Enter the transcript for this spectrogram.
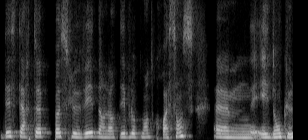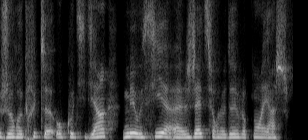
des startups post-levées dans leur développement de croissance. Euh, et donc, je recrute au quotidien, mais aussi euh, j'aide sur le développement RH.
